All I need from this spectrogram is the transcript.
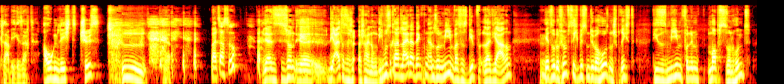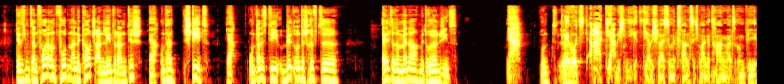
klar, wie gesagt, Augenlicht, tschüss. Was sagst du? Ja, das ist schon äh, die Alterserscheinung. Ich musste gerade leider denken an so ein Meme, was es gibt seit Jahren. Jetzt, wo du 50 bist und über Hosen sprichst, dieses Meme von dem Mops, so ein Hund, der sich mit seinen vorderen Pfoten an eine Couch anlehnt oder an den Tisch Ja. und halt steht. Ja. Und dann ist die Bildunterschrift äh, ältere Männer mit Röhrenjeans. Ja. Und äh, Ja gut, aber die habe ich nie, ge- die habe ich vielleicht so mit 20 mal getragen, weil es irgendwie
